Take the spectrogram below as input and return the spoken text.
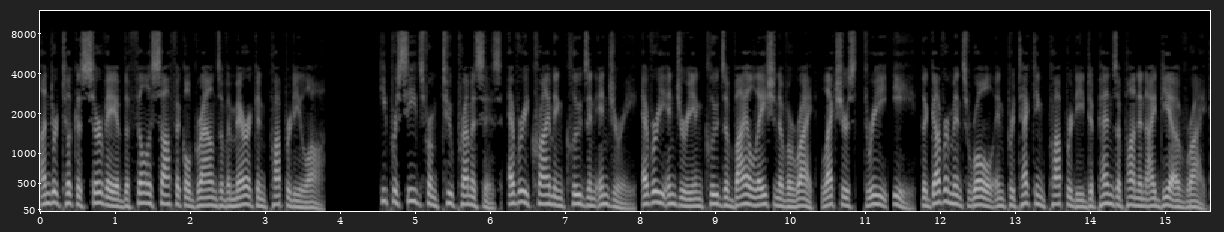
undertook a survey of the philosophical grounds of American property law. He proceeds from two premises, every crime includes an injury, every injury includes a violation of a right. Lectures 3, e. The government's role in protecting property depends upon an idea of right.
